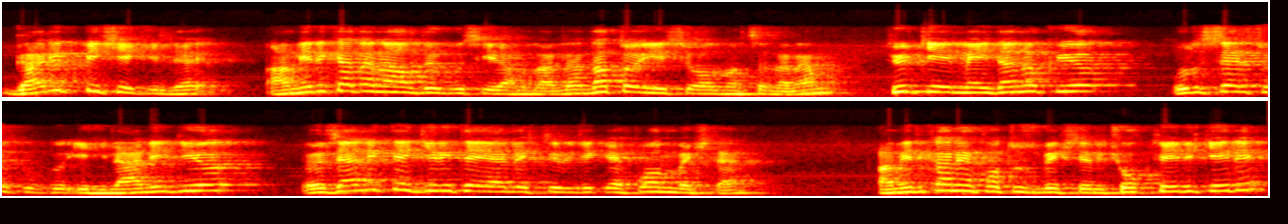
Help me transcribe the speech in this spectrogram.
garip bir şekilde Amerika'dan aldığı bu silahlarla NATO üyesi olmasına rağmen Türkiye meydan okuyor, uluslararası hukuku ihlal ediyor. Özellikle Girit'e yerleştirecek F-15'ten Amerikan F-35'leri çok tehlikeli.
